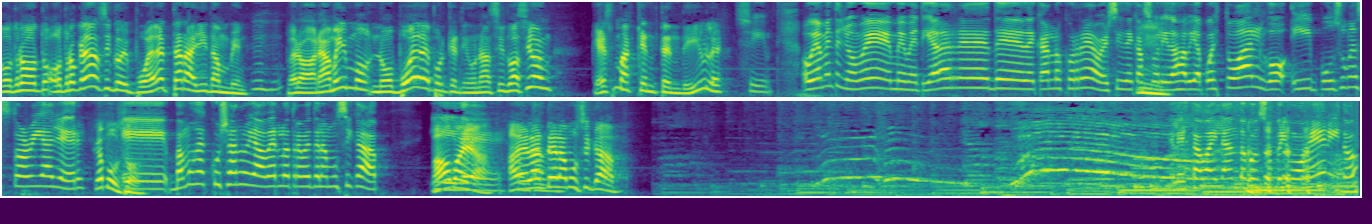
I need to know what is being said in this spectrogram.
otro, otro, otro clásico y puede estar allí también. Pero ahora mismo no puede porque tiene una situación que es más que entendible. Sí. Obviamente yo me, me metí a las redes de, de Carlos Correa a ver Mm. si de casualidad había puesto algo y puso un story ayer. ¿Qué puso? Eh, vamos a escucharlo y a verlo a través de la música app. Vamos allá. Adelante contamos. la música. Él está bailando con su primogénito.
